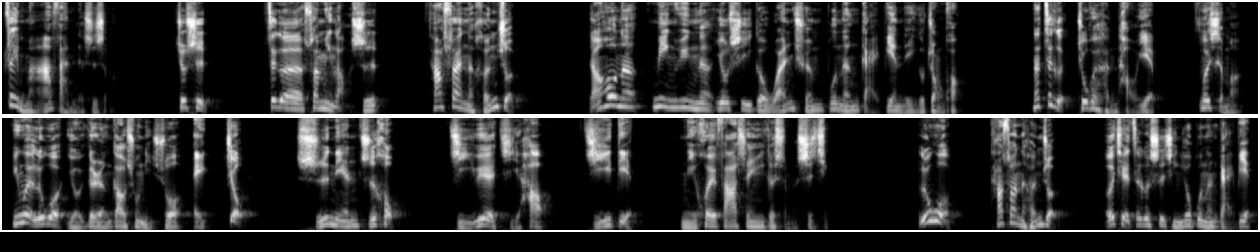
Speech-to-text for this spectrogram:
最麻烦的是什么？就是这个算命老师他算得很准。然后呢，命运呢又是一个完全不能改变的一个状况，那这个就会很讨厌。为什么？因为如果有一个人告诉你说：“哎，就十年之后几月几号几点你会发生一个什么事情？”如果他算得很准，而且这个事情又不能改变，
